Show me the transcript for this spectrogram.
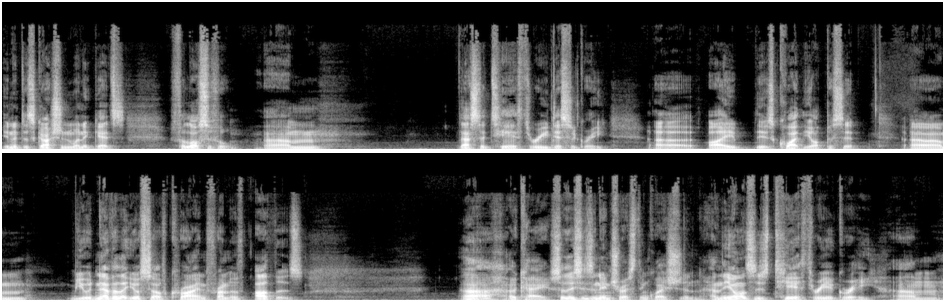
in a discussion when it gets philosophical. Um, that's a tier three disagree. Uh, I it's quite the opposite. Um, you would never let yourself cry in front of others. Ah, okay. So this is an interesting question, and the answer is tier three. Agree. Um,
